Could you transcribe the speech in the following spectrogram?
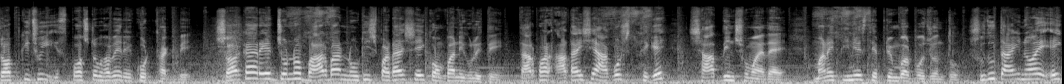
সব কিছুই স্পষ্টভাবে রেকর্ড থাকবে। সরকার এর জন্য বারবার নোটিশ পাঠায় সেই কোম্পানিগুলিতে তারপর আঠাইশে আগস্ট থেকে সাত দিন সময় দেয় মানে তিনে সেপ্টেম্বর পর্যন্ত। শুধু তাই নয়, এই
